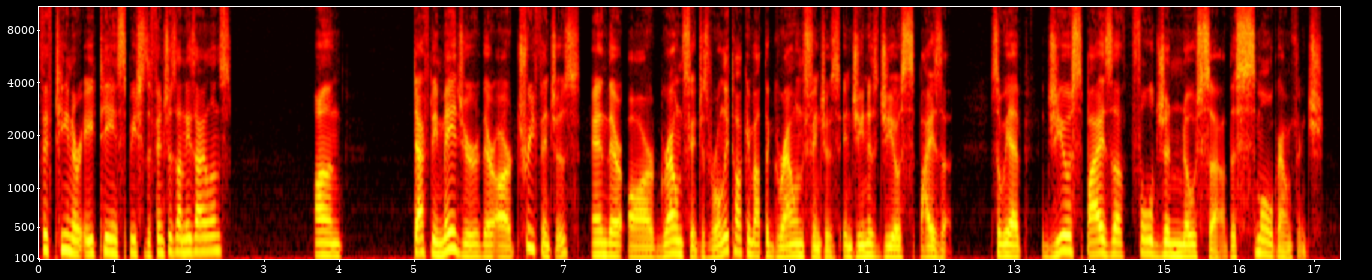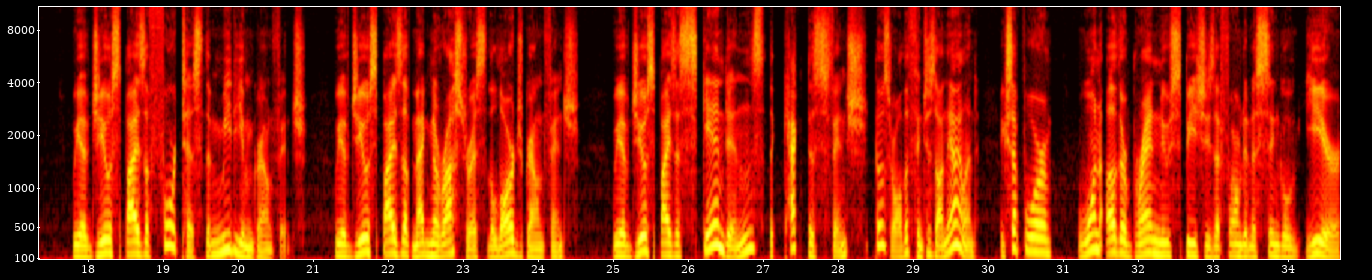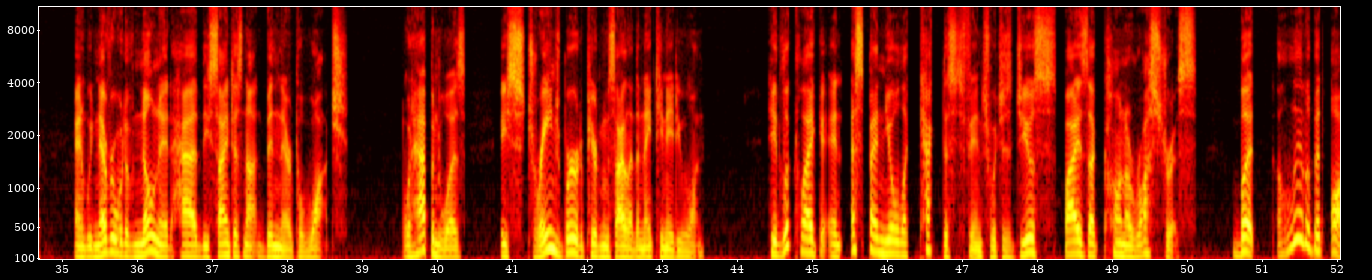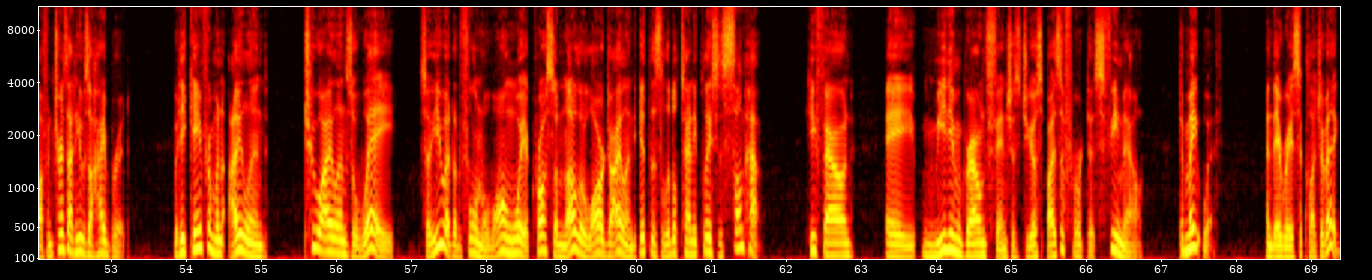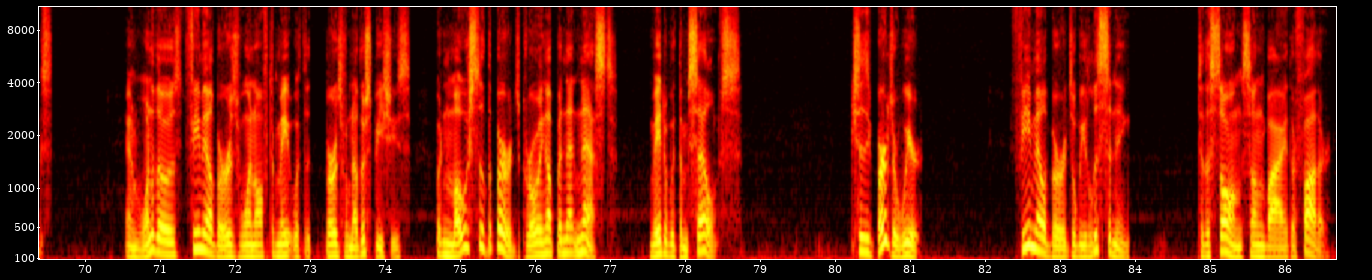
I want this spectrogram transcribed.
15 or 18 species of finches on these islands. On Daphne Major, there are tree finches and there are ground finches. We're only talking about the ground finches in genus Geospiza. So we have Geospiza fuliginosa, the small groundfinch. We have Geospiza fortis, the medium groundfinch. We have Geospiza magnirostris, the large groundfinch. We have Geospiza scandens, the cactus finch. Those are all the finches on the island, except for one other brand new species that formed in a single year, and we never would have known it had the scientists not been there to watch. What happened was a strange bird appeared on this island in 1981. He looked like an Espanola cactus finch, which is Geospiza conirostris, but a little bit off. And turns out he was a hybrid. But he came from an island two islands away, so he had to flown a long way across another large island to get this little tiny place. And somehow he found a medium ground finch, as Geospiza fortis, female, to mate with. And they raised a clutch of eggs. And one of those female birds went off to mate with the birds from another species, but most of the birds growing up in that nest mated with themselves. Because these birds are weird. Female birds will be listening to the song sung by their father.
